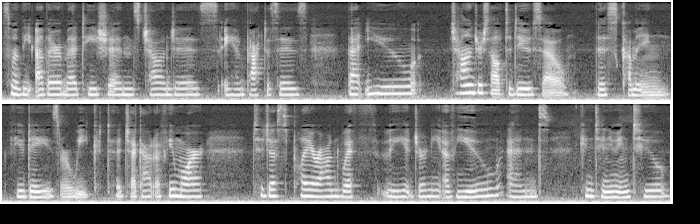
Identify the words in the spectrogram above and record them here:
some of the other meditations, challenges, and practices, that you challenge yourself to do so this coming few days or week to check out a few more to just play around with the journey of you and continuing to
